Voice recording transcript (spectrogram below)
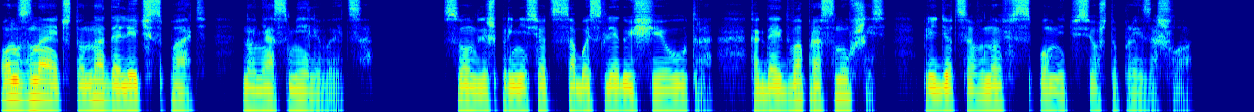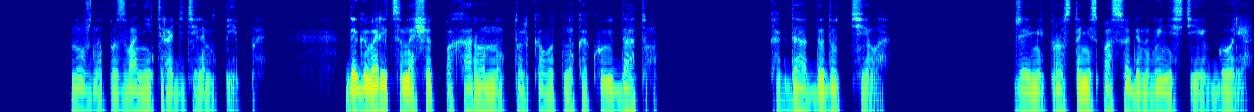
Он знает, что надо лечь спать, но не осмеливается. Сон лишь принесет с собой следующее утро, когда, едва проснувшись, придется вновь вспомнить все, что произошло. Нужно позвонить родителям Пиппы. Договориться насчет похорон, но только вот на какую дату? Когда отдадут тело? Джейми просто не способен вынести их горе,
